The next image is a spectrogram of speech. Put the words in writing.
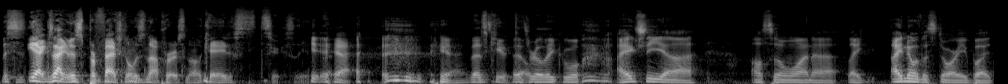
this is, yeah, exactly. This is professional. This is not personal. Okay. Just seriously. yeah yeah that's cute, that's though. really cool i actually uh also want to like i know the story but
